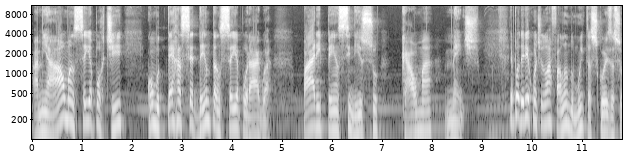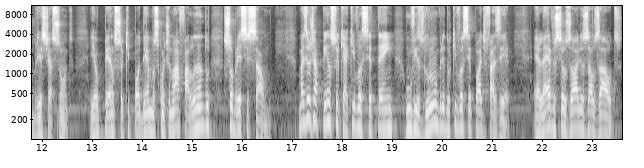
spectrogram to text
a minha alma anseia por ti, como terra sedenta anseia por água. Pare e pense nisso calmamente. Eu poderia continuar falando muitas coisas sobre este assunto, e eu penso que podemos continuar falando sobre esse salmo. Mas eu já penso que aqui você tem um vislumbre do que você pode fazer. Eleve os seus olhos aos altos,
